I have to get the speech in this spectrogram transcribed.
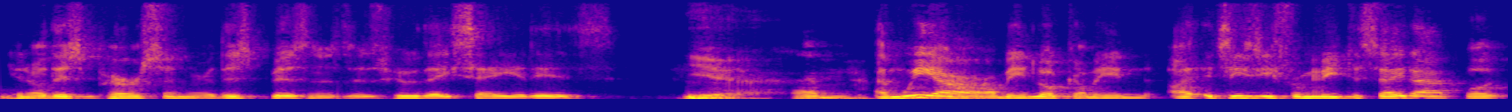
you know, this person or this business is who they say it is. Yeah. Um, and we are. I mean, look. I mean, I, it's easy for me to say that, but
